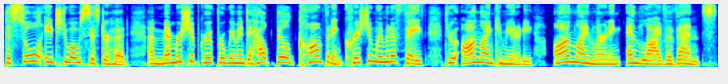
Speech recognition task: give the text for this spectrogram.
the Soul H2O Sisterhood, a membership group for women to help build confident Christian women of faith through online community, online learning, and live events.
